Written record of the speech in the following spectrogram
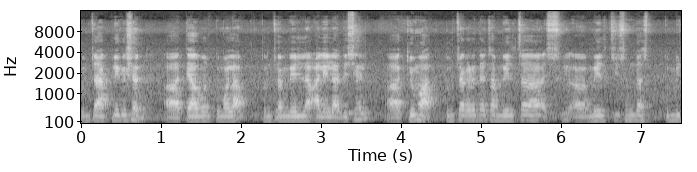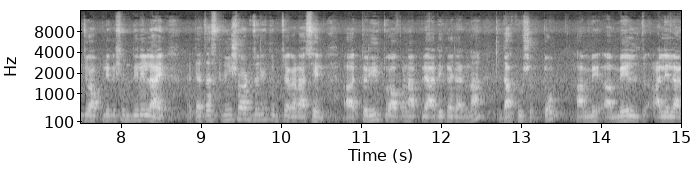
तुमचं ॲप्लिकेशन त्यावर तुम्हाला तुमच्या मेलला आलेला दिसेल. किंवा तुमच्याकडे त्याचा मेलचा मेलची समजा तुम्ही जो ॲप्लिकेशन दिलेला आहे त्याचा स्क्रीनशॉट जरी तुमच्याकडे असेल तरीही तो आपण आपल्या अधिकाऱ्यांना दाखवू शकतो. हा मे मेल आलेला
